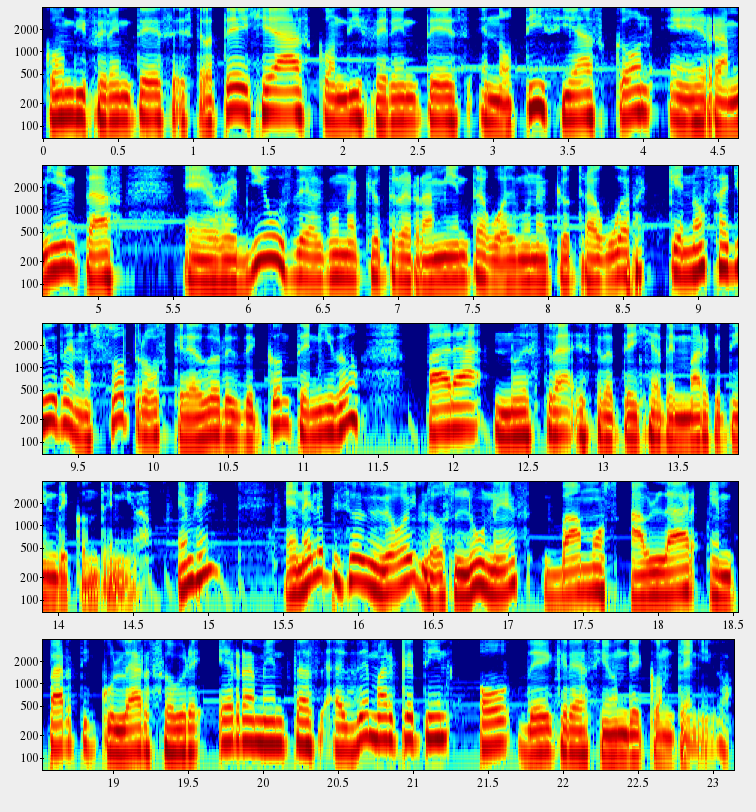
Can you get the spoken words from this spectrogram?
con diferentes estrategias, con diferentes noticias, con herramientas, eh, reviews de alguna que otra herramienta o alguna que otra web que nos ayude a nosotros, creadores de contenido, para nuestra estrategia de marketing de contenido. En fin, en el episodio de hoy, los lunes, vamos a hablar en particular sobre herramientas de marketing o de creación de contenido.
